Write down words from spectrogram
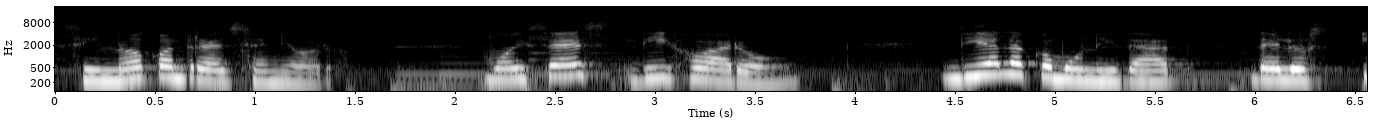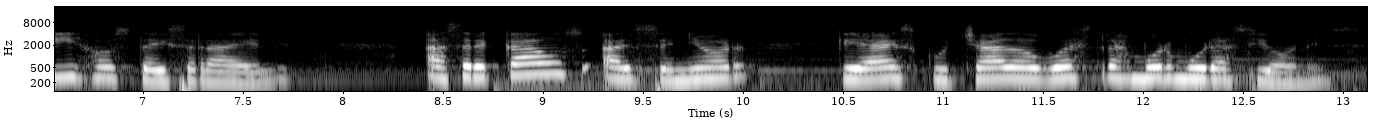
sino contra el Señor. Moisés dijo a Aarón, di a la comunidad de los hijos de Israel, acercaos al Señor que ha escuchado vuestras murmuraciones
